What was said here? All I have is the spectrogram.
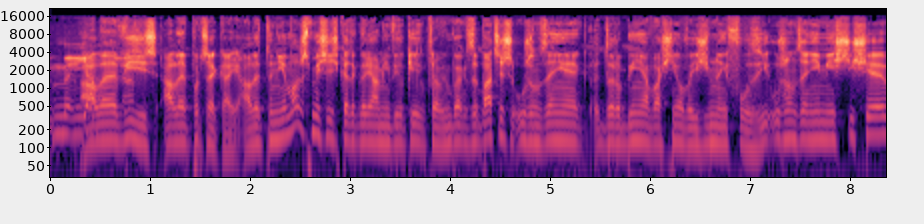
my, ja, ale ja, widzisz, ale poczekaj, ale to nie możesz myśleć kategoriami wielkiej elektrowni, bo jak zobaczysz urządzenie do robienia właśnie owej zimnej fuzji, urządzenie mieści się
